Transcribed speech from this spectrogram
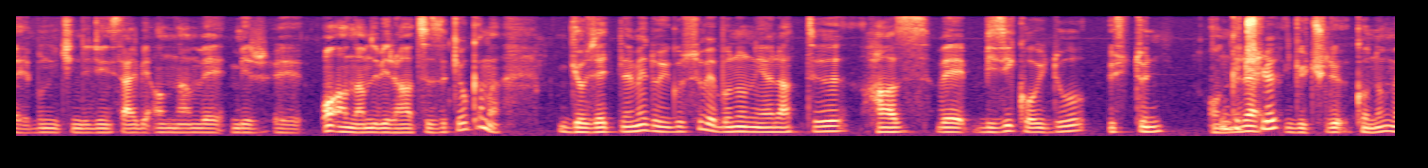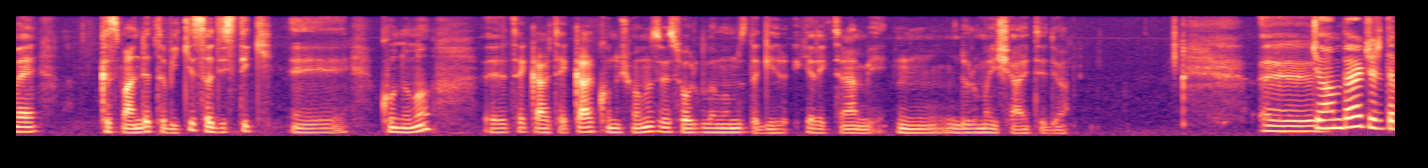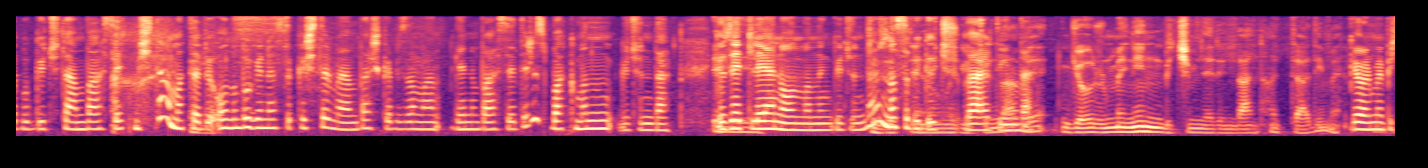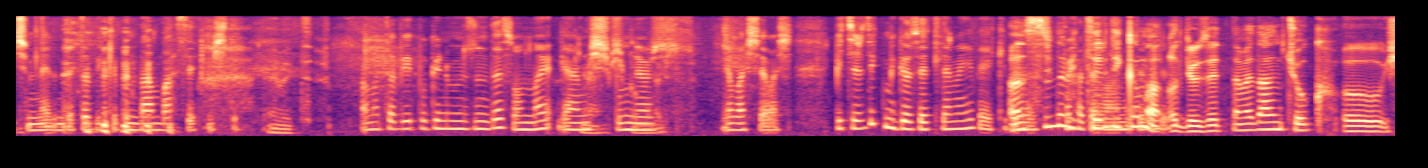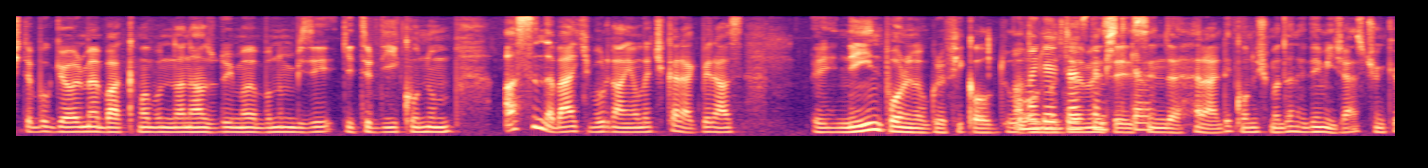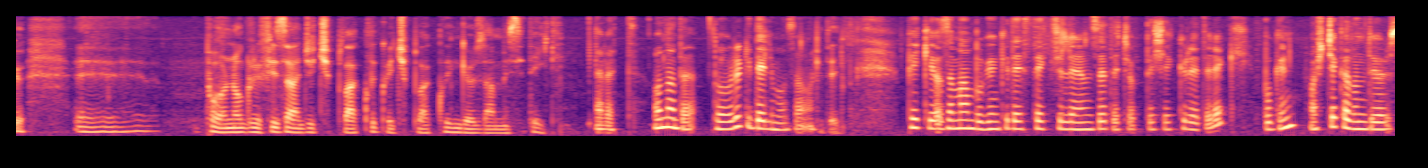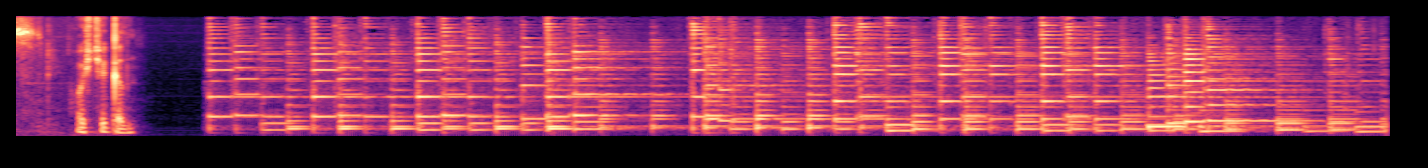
e, bunun içinde cinsel bir anlam ve bir e, o anlamda bir rahatsızlık yok ama gözetleme duygusu ve bunun yarattığı haz ve bizi koyduğu üstün onlara güçlü, güçlü konum ve kısmen de tabii ki sadistik e, konumu e, tekrar tekrar konuşmamız ve sorgulamamız da gerektiren bir hmm, duruma işaret ediyor. Ee, John Berger de bu güçten bahsetmişti ama tabii evet. onu bugüne sıkıştırmayan başka bir zaman gene bahsederiz. Bakmanın gücünden, ee, gözetleyen olmanın gücünden, gözetleyen nasıl bir güç verdiğinden. Ve görmenin biçimlerinden hatta değil mi? Görme biçimlerinde tabii ki bundan bahsetmişti. evet. Ama tabii bugünümüzün de sonuna gelmiş, gelmiş bulunuyoruz. Bulunuyoruz. Yavaş yavaş. Bitirdik mi gözetlemeyi belki Aslında bitirdik ama gözetlemeden çok işte bu görme bakma bundan az duyma bunun bizi getirdiği konum aslında belki buradan yola çıkarak biraz e, neyin pornografik olduğu Ona olmadığı meselesinde evet. herhalde konuşmadan edemeyeceğiz. Çünkü e, pornografi sadece çıplaklık ve çıplaklığın gözlenmesi değil. Evet ona da doğru gidelim o zaman. Gidelim. Peki o zaman bugünkü destekçilerimize de çok teşekkür ederek bugün hoşçakalın diyoruz. Hoşçakalın.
